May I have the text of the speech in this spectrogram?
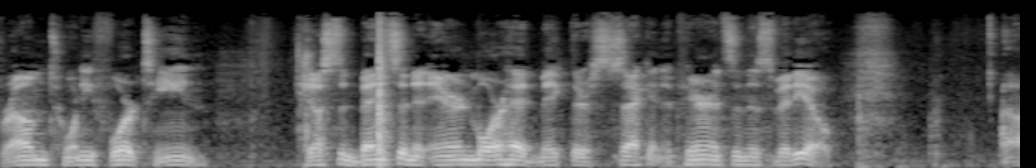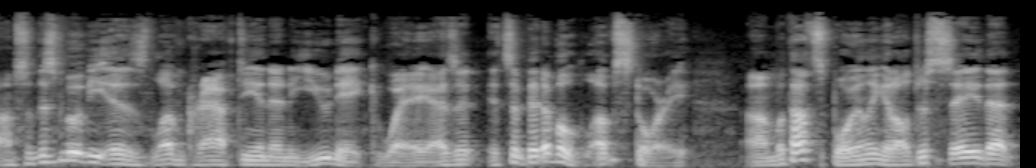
from 2014. Justin Benson and Aaron Moorhead make their second appearance in this video. Um, so this movie is Lovecraftian in a unique way, as it, it's a bit of a love story. Um, without spoiling it, I'll just say that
